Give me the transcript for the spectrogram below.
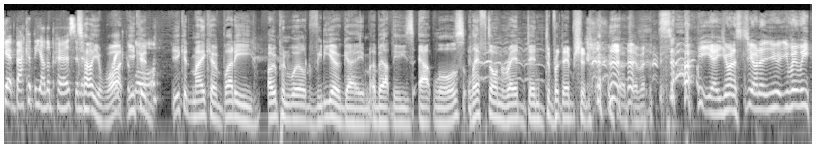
get back at the other person. Tell and you what, you law. could you could make a bloody open world video game about these outlaws. Left on Red Dead Redemption. God damn it. So, yeah, you want to? You want to? You, you mean we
